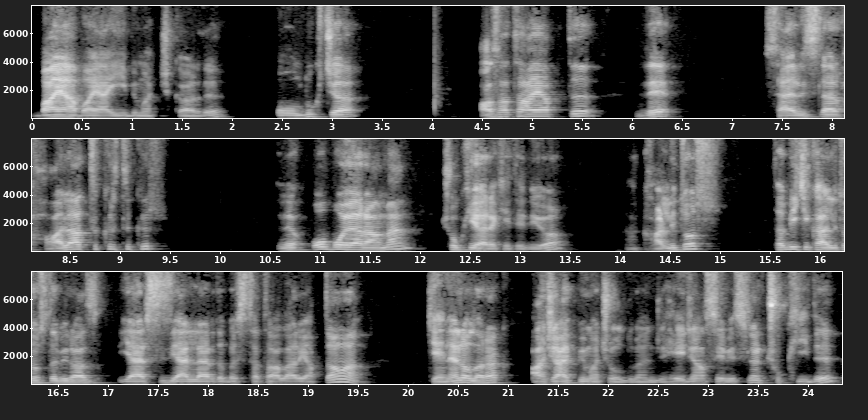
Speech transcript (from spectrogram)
Baya baya iyi bir maç çıkardı. Oldukça az hata yaptı ve servisler hala tıkır tıkır ve o boya rağmen çok iyi hareket ediyor. Carlitos tabii ki Carlitos da biraz yersiz yerlerde basit hatalar yaptı ama genel olarak acayip bir maç oldu bence. Heyecan seviyesiyle çok iyiydi.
